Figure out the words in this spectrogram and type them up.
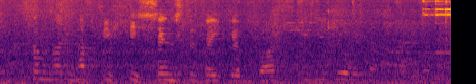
somebody, have has 50 cents to take a bus. Did you do it that time?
